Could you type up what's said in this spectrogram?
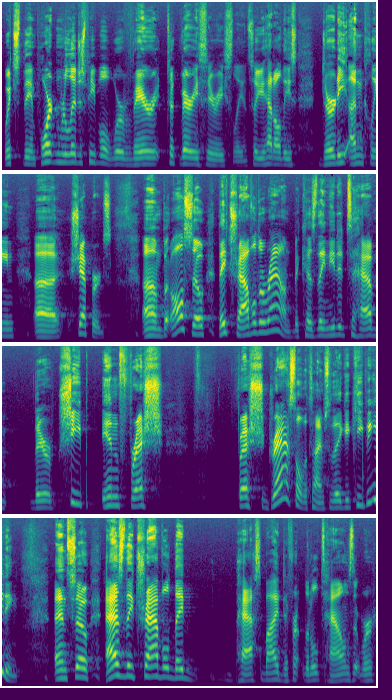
which the important religious people were very, took very seriously. And so you had all these dirty, unclean uh, shepherds. Um, but also, they traveled around because they needed to have their sheep in fresh fresh grass all the time so they could keep eating. And so as they traveled, they'd pass by different little towns that were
